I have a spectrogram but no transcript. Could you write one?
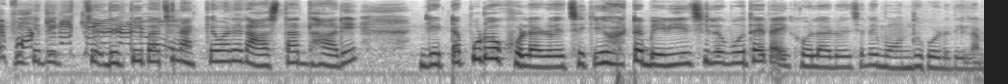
এদিকে দেখতে- দেখতেই পাচ্ছেন একেবারে রাস্তার ধারে গেটটা পুরো খোলা রয়েছে। কেউ একটা বেরিয়েছিল বোধহয় তাই খোলা রয়েছে তাই বন্ধ করে দিলাম।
